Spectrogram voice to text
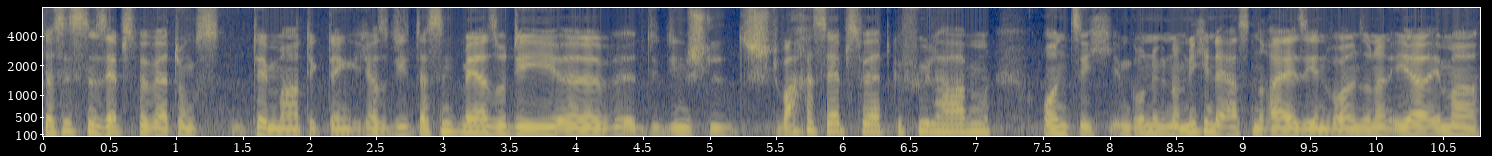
Das ist eine Selbstbewertungsthematik, denke ich. Also die, das sind mehr so die, äh, die, die ein schwaches Selbstwertgefühl haben und sich im Grunde genommen nicht in der ersten Reihe sehen wollen, sondern eher immer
